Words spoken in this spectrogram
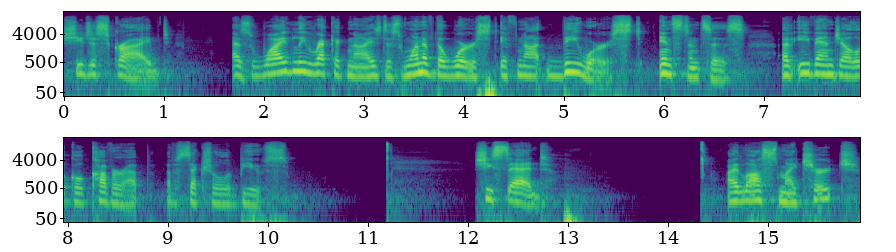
she described as widely recognized as one of the worst, if not the worst, instances of evangelical cover up of sexual abuse. She said, I lost my church.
